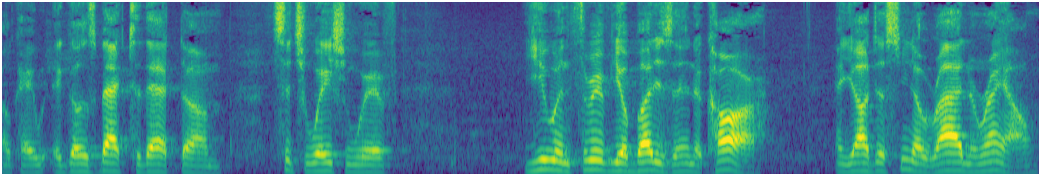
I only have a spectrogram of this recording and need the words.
Okay? It goes back to that um, situation where if you and three of your buddies are in a car and y'all just, you know, riding around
